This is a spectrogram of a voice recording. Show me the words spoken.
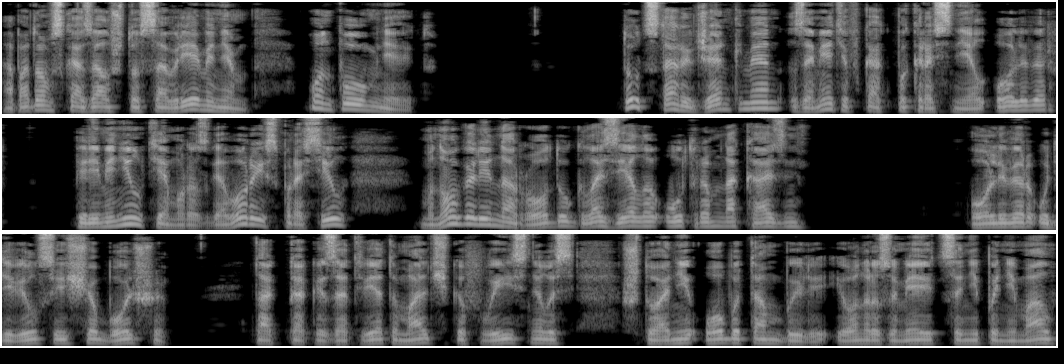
а потом сказал, что со временем он поумнеет. Тут старый джентльмен, заметив, как покраснел Оливер, переменил тему разговора и спросил, много ли народу глазело утром на казнь. Оливер удивился еще больше, так как из ответа мальчиков выяснилось, что они оба там были, и он, разумеется, не понимал,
